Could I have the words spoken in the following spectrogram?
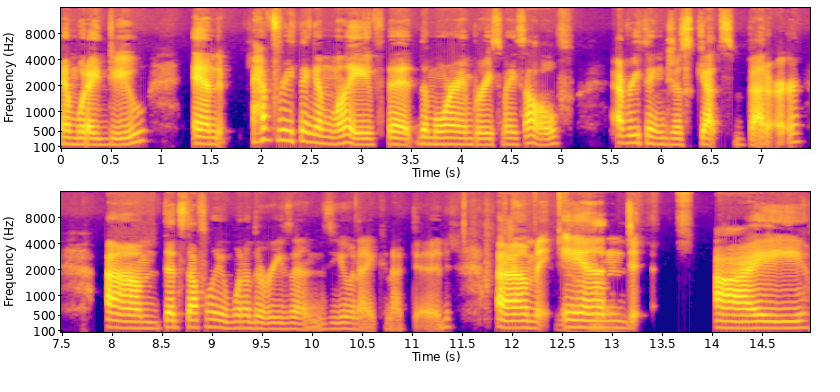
and what I do. And everything in life that the more I embrace myself, everything just gets better. Um, that's definitely one of the reasons you and I connected. Um, and I,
